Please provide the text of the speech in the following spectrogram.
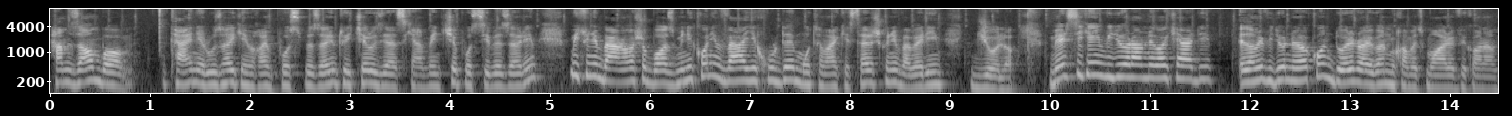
همزمان با تعیین روزهایی که می‌خوایم پست بذاریم توی چه روزی از کمپین چه پستی بذاریم می‌تونیم برنامهش رو بازبینی کنیم و یه خورده متمرکزترش کنیم و بریم جلو. مرسی که این ویدیو رو هم نگاه کردی. ادامه ویدیو نگاه کن. دوره رایگان می‌خوام بهت معرفی کنم.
